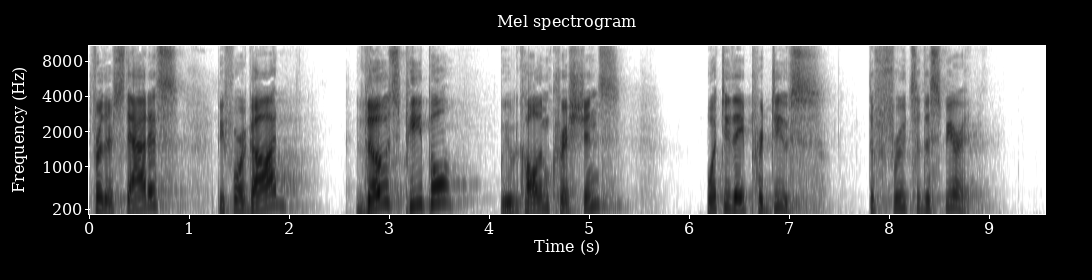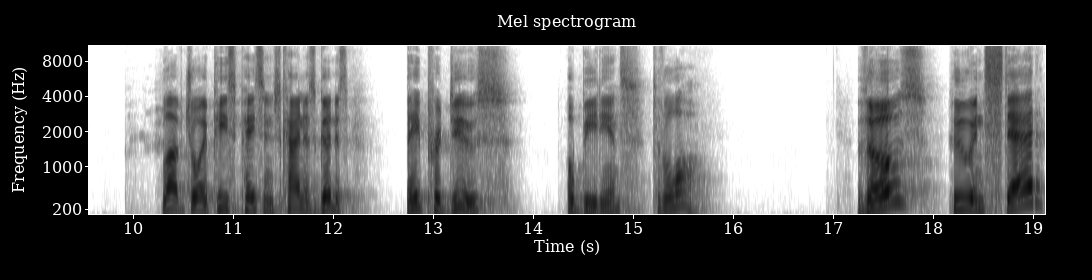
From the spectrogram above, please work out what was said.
for their status before God. Those people, we would call them Christians, what do they produce? The fruits of the Spirit love, joy, peace, patience, kindness, goodness. They produce obedience to the law. Those who instead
